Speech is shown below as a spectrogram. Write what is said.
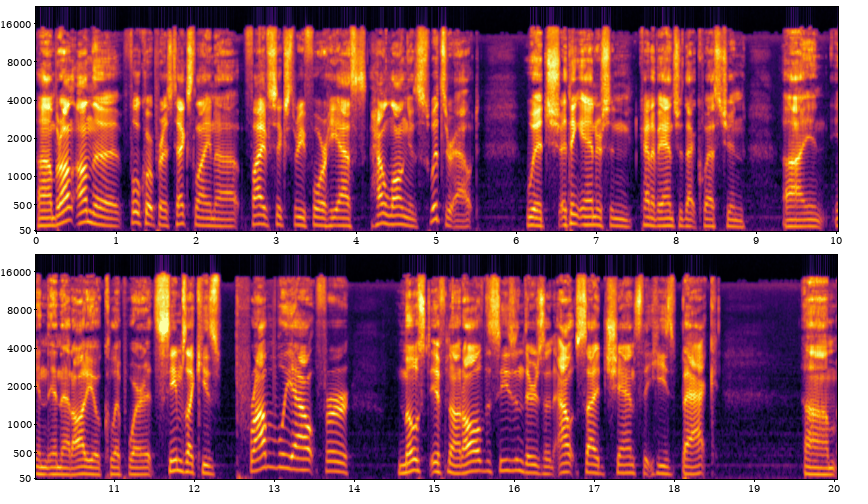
Um, but on, on the full court press text line, uh, 5634, he asks, How long is Switzer out? Which I think Anderson kind of answered that question uh, in, in, in that audio clip where it seems like he's probably out for most, if not all, of the season. There's an outside chance that he's back. Um,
